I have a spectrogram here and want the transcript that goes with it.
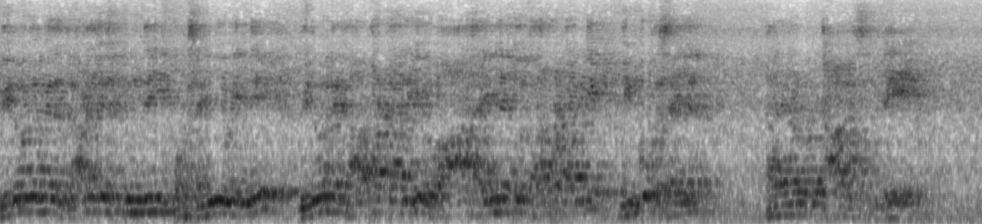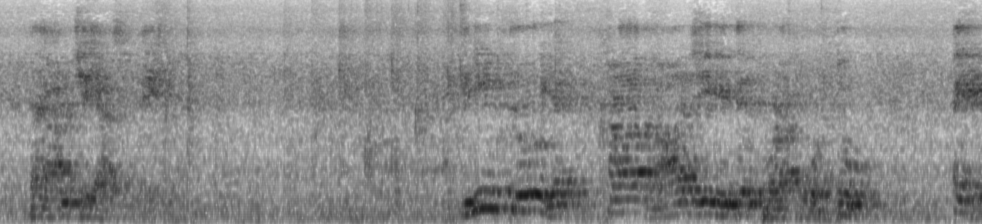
విలువల మీద దాడి చేస్తుంది ఒక సైన్యం అయితే విలువని కాపాడడానికి ఆ సైన్యంతో కాపాడడానికి ఇంకొక సైన్యం కావాల్సిందే తయారు చేయాల్సింది దీంట్లో ఎక్కడ రాజీ అయితే పడకూడదు? అయితే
